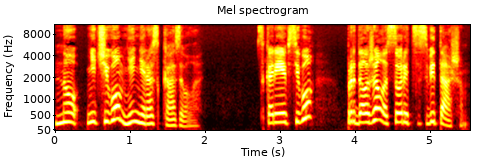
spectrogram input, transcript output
но ничего мне не рассказывала. Скорее всего, продолжала ссориться с Виташем.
